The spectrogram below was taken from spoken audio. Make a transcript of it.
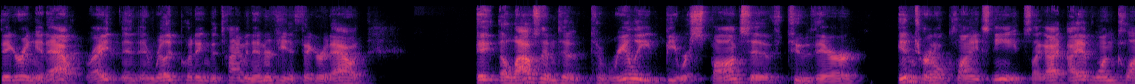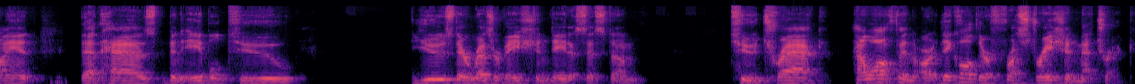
figuring it out, right? And, and really putting the time and energy to figure it out. It allows them to to really be responsive to their internal clients' needs. Like I, I have one client that has been able to use their reservation data system to track how often are they call it their frustration metric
